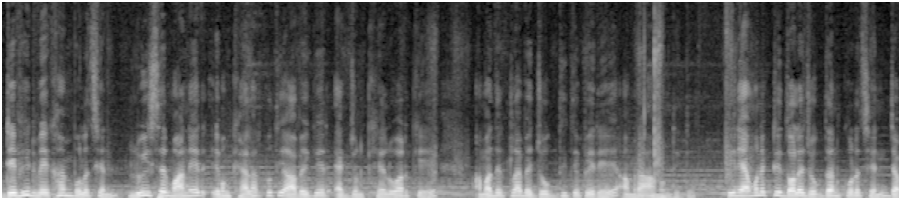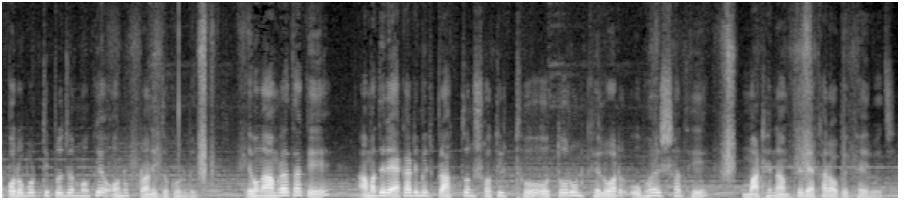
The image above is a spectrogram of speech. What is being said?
ডেভিড বেকহাম বলেছেন, লুইসের মানের এবং খেলার প্রতি আবেগের একজন খেলোয়াড়কে আমাদের ক্লাবে যোগ দিতে পেরে আমরা আনন্দিত। তিনি এমন একটি দলে যোগদান করেছেন যা পরবর্তী প্রজন্মকে অনুপ্রাণিত করবে এবং আমরা তাকে আমাদের একাডেমির প্রাক্তন সতীর্থ ও তরুণ খেলোয়াড় উভয়ের সাথে মাঠে নামতে দেখার অপেক্ষায় রয়েছে।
